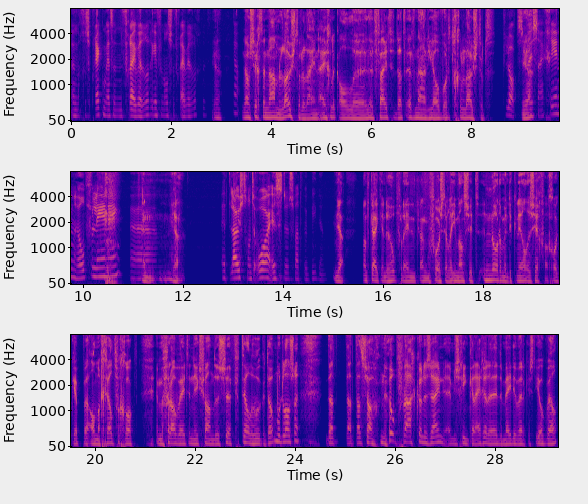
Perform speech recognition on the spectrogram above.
een gesprek met een vrijwilliger, een van onze vrijwilligers. Ja. Ja. Nou zegt de naam Luisterlijn eigenlijk al het feit dat er naar jou wordt geluisterd. Klopt, Ja. wij zijn geen hulpverlening. En, Ehm, ja. Het luisterend oor is dus wat we bieden. Ja, want kijk, in de hulpverlening kan ik me voorstellen... iemand zit enorm in de knel en zegt van... goh, ik heb eh, al mijn geld vergokt en mijn vrouw weet er niks van... dus eh, vertel hoe ik het op moet lossen. Dat, dat, dat zou een hulpvraag kunnen zijn. En misschien krijgen de, de medewerkers die ook wel.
